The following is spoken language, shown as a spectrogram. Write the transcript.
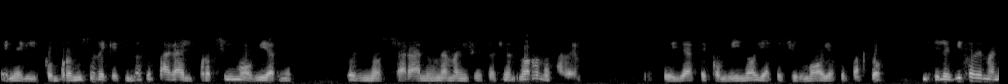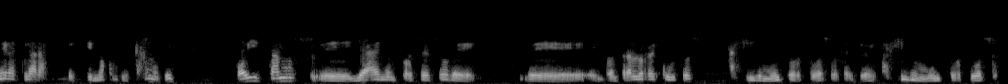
en el compromiso de que si no se paga el próximo viernes, pues nos harán una manifestación. No, lo sabemos. Este, ya se combinó, ya se firmó, ya se pactó. Y se les dijo de manera clara, es que no complicamos. ¿eh? Hoy estamos eh, ya en el proceso de, de encontrar los recursos. Ha sido muy tortuoso, ha sido muy tortuoso.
